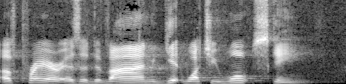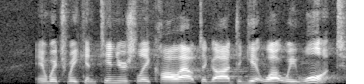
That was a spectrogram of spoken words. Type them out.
of prayer as a divine get what you want scheme in which we continuously call out to God to get what we want.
